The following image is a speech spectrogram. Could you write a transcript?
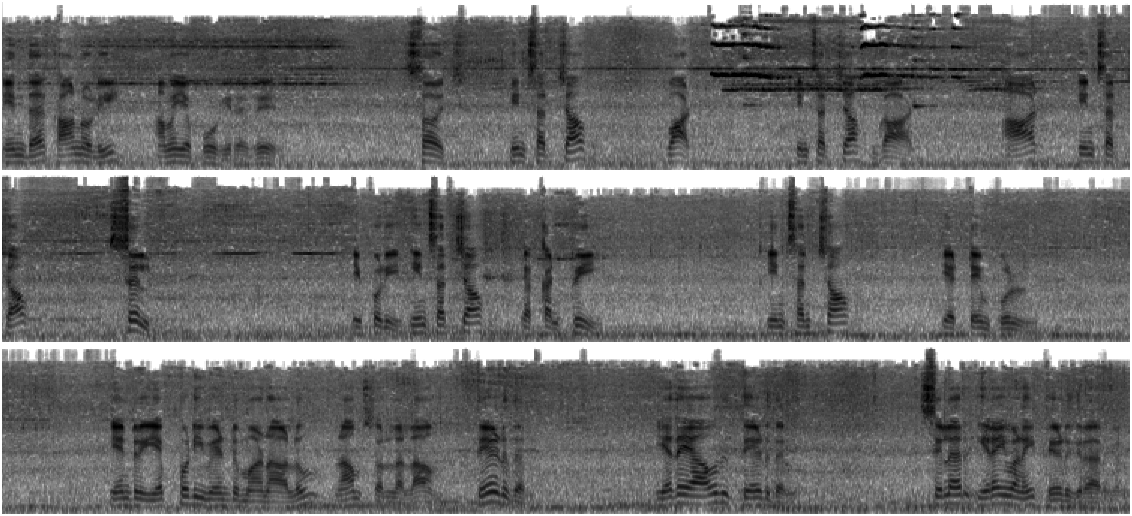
இந்த காணொளி அமையப் போகிறது search in search of what in search of God or in search of self இப்படி in search of a country in search of a temple என்று எப்படி வேண்டுமானாலும் நாம் சொல்லலாம். தேடுதல். எதையாவது தேடுதல். சிலர் இறைவனை தேடுகிறார்கள்.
